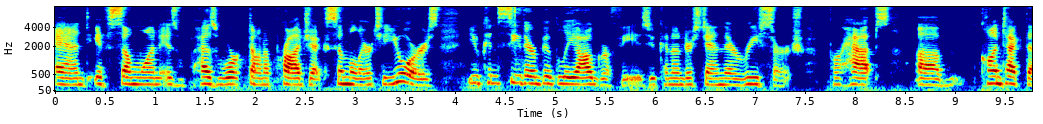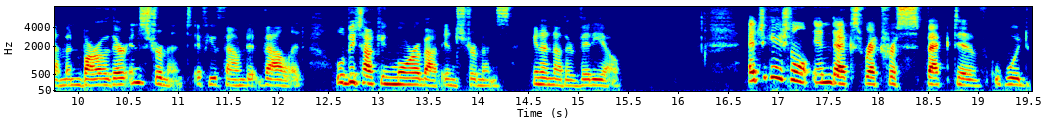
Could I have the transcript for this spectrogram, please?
and if someone is has worked on a project similar to yours, you can see their bibliographies, you can understand their research, perhaps um, contact them and borrow their instrument if you found it valid. We'll be talking more about instruments in another video. Educational Index Retrospective would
